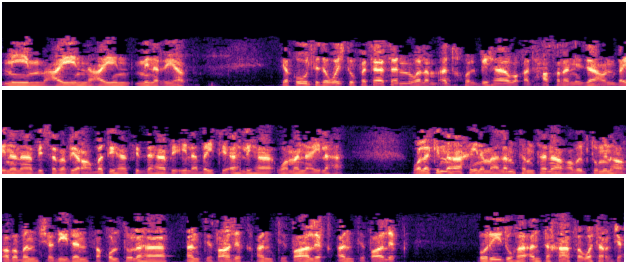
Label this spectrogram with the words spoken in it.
ميم عين عين من الرياض. يقول تزوجت فتاة ولم أدخل بها وقد حصل نزاع بيننا بسبب رغبتها في الذهاب إلى بيت أهلها ومنعي لها. ولكنها حينما لم تمتنع غضبت منها غضبا شديدا فقلت لها أنت طالق أنت طالق أنت طالق. أريدها أن تخاف وترجع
